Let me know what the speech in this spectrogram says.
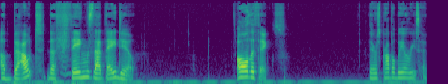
about the things that they do, all the things, there's probably a reason,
